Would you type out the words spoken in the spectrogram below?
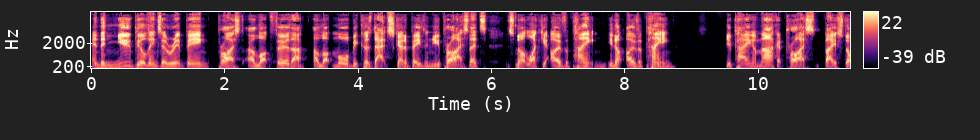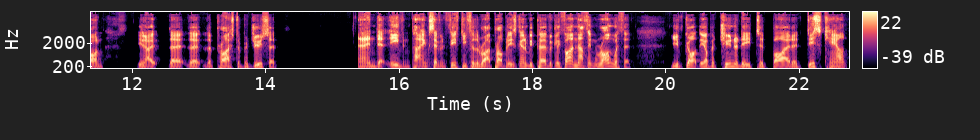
and the new buildings are being priced a lot further, a lot more because that's going to be the new price. That's it's not like you're overpaying. You're not overpaying. You're paying a market price based on, you know, the the the price to produce it. And even paying 750 for the right property is going to be perfectly fine. Nothing wrong with it. You've got the opportunity to buy at a discount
